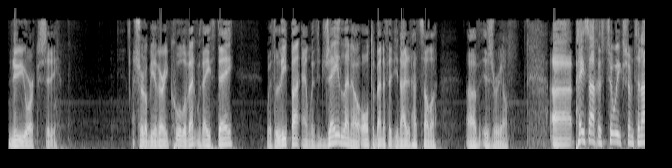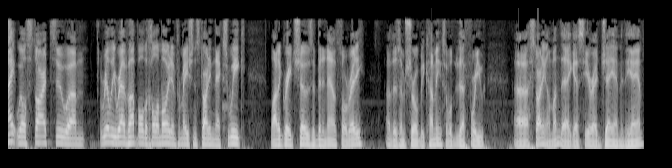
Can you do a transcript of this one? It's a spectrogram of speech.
New York City. Sure, it'll be a very cool event with Eighth Day, with Lipa, and with Jay Leno, all to benefit United Hatzalah of Israel. Uh, Pesach is two weeks from tonight. We'll start to um, really rev up all the Chol Hamoed information starting next week. A lot of great shows have been announced already. Others, I'm sure, will be coming, so we'll do that for you uh, starting on Monday, I guess, here at JM in the AM.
